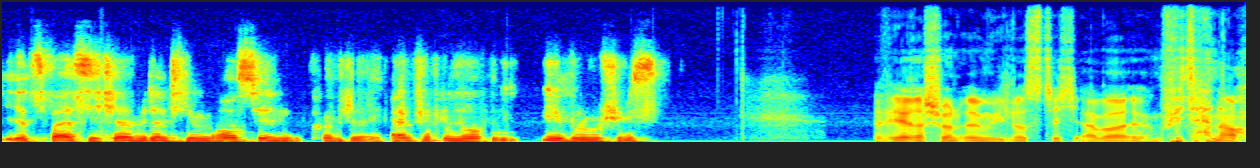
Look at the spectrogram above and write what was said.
Jetzt weiß ich ja, wie dein Team aussehen könnte. Einfach nur noch Evolutions. Wäre schon irgendwie lustig, aber irgendwie dann auch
